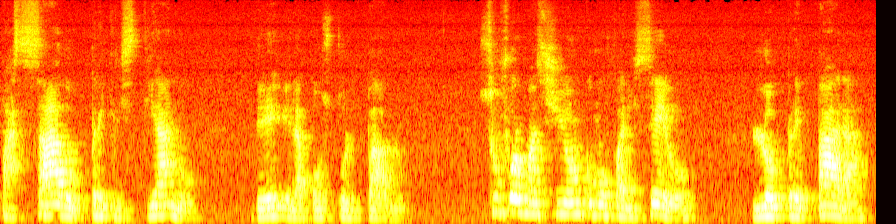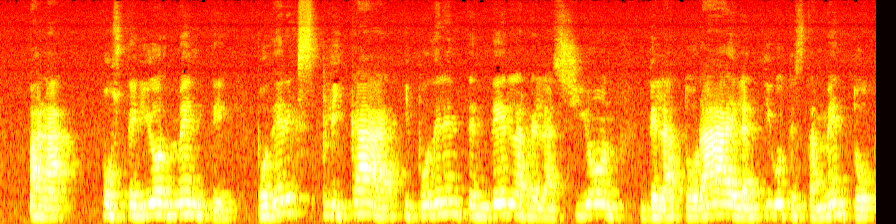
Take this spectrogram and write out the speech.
pasado precristiano del apóstol Pablo. Su formación como fariseo lo prepara para posteriormente poder explicar y poder entender la relación de la Torá, el Antiguo Testamento,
